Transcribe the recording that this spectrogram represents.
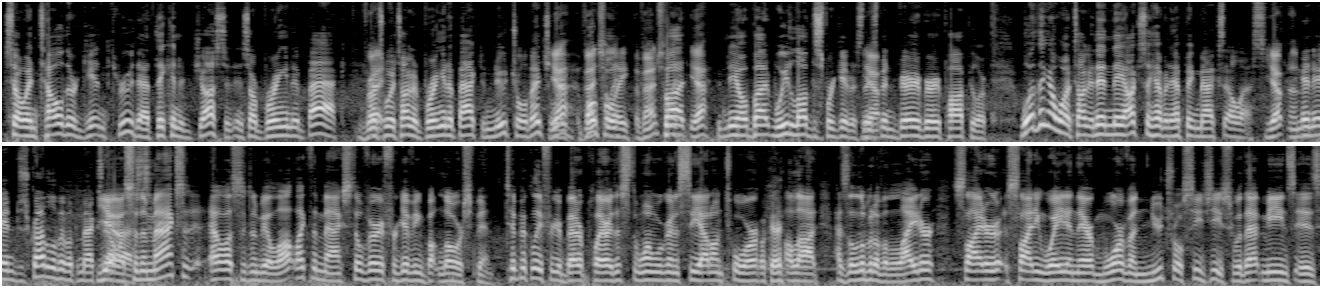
So until they're getting through that, they can adjust it and start bringing it back. Right. That's what we're talking about, bringing it back to neutral eventually. Yeah, eventually, hopefully. eventually, But yeah. you know, but we love this forgiveness. and It's Yep. been very, very popular. One thing I want to talk, about, and then they actually have an Epic Max LS. Yep, And, and- and, describe a little bit about the Max Yeah, LS. Yeah, so the Max LS is going to be a lot like the Max, still very forgiving, but lower spin. Typically for your better player, this is the one we're going to see out on tour Okay. a lot. Has a little bit of a lighter slider, sliding weight in there, more of a neutral CG. So what that means is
